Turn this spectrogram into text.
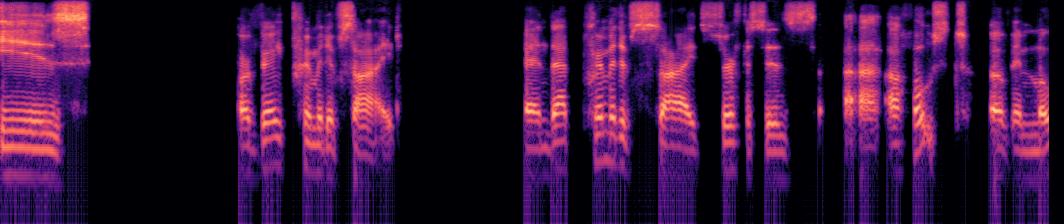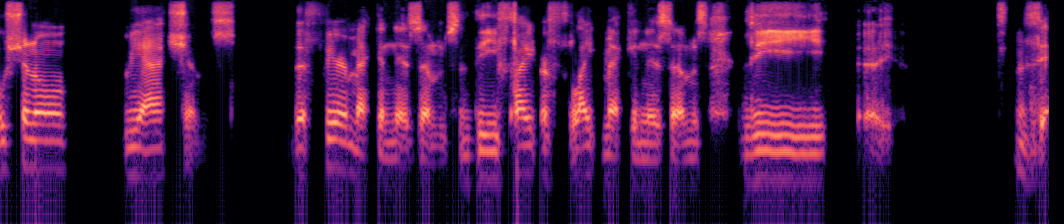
is our very primitive side. And that primitive side surfaces a, a host of emotional reactions the fear mechanisms, the fight or flight mechanisms, the uh, Mm-hmm. the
